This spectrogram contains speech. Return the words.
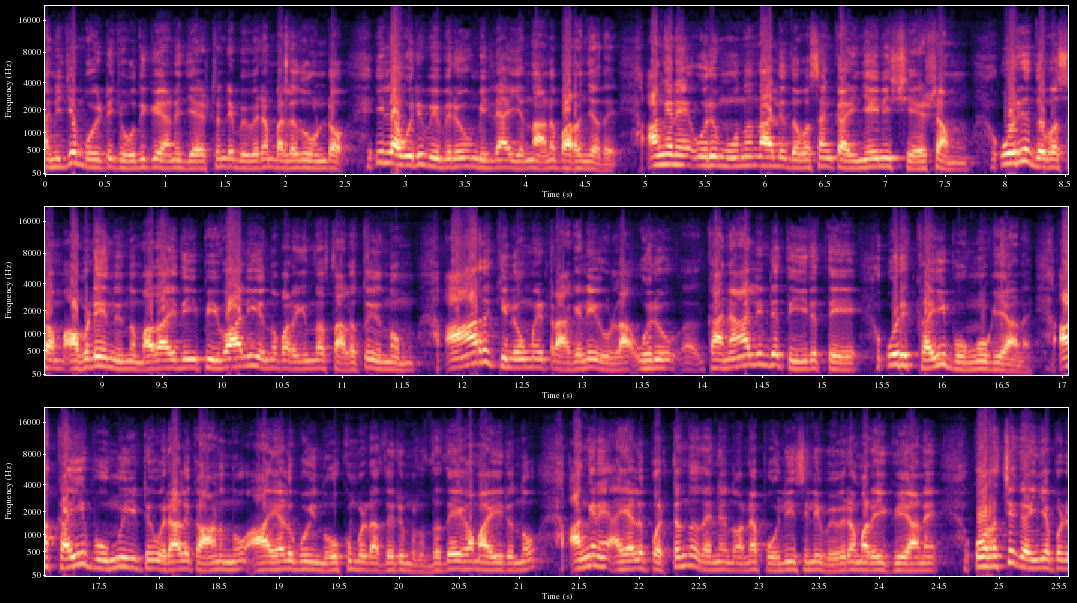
അനുജൻ പോയിട്ട് ചോദിക്കുകയാണ് ജ്യേഷ്ഠന്റെ വിവരം വല്ലതും ഉണ്ടോ? ഇല്ല ഒരു വിവരവുമില്ല എന്നാണ് പറഞ്ഞത്. അങ്ങനെ ഒരു മൂന്ന് നാല് ദിവസം കഴിഞ്ഞതിന് ശേഷം ഒരു ദിവസം അവിടെ നിന്നും അതായത് ഈ പിവാലി എന്ന് പറയുന്ന സ്ഥലത്തു നിന്നും ആറ് കിലോമീറ്റർ അകലെയുള്ള ഒരു കനാലിന്റെ തീരത്തെ ഒരു കൈ പൊങ്ങുകയാണ്. ആ കൈ പൊങ്ങിയിട്ട് ഒരാൾ കാണുന്നു. അയാൾ പോയി നോക്കുമ്പോൾ അതൊരു മൃതദേഹമായിരുന്നു. അങ്ങനെ അയാൾ പെട്ടെന്ന് തന്നെ എന്ന് പറഞ്ഞാൽ പോലീസിൽ വിവരമറിയിക്കുകയാണ്. കുറച്ച് കഴിഞ്ഞപ്പോൾ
